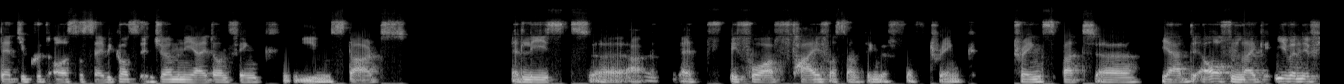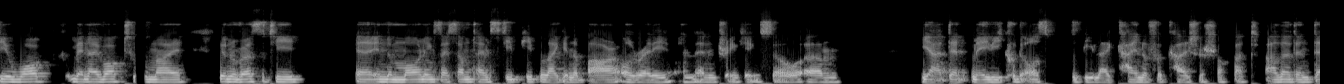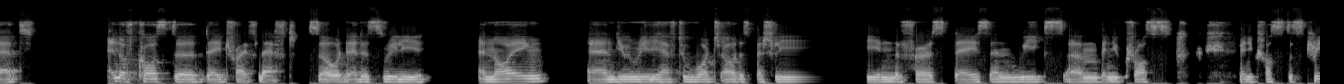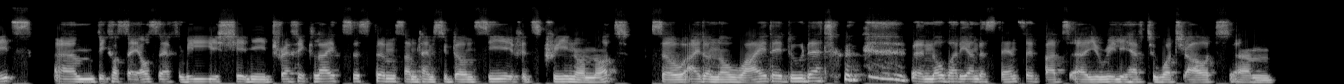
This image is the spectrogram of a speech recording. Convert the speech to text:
that you could also say because in Germany, I don't think you start at least uh, at before five or something with, with drink drinks, but uh, yeah, often like even if you walk when I walk to my university uh, in the mornings, I sometimes see people like in a bar already and then drinking. So um, yeah, that maybe could also be like kind of a culture shock. But other than that, and of course the day drive left. So that is really annoying, and you really have to watch out, especially in the first days and weeks um, when you cross when you cross the streets. Um, because they also have a really shitty traffic light system. Sometimes you don't see if it's green or not. So I don't know why they do that. Nobody understands it, but uh, you really have to watch out um,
